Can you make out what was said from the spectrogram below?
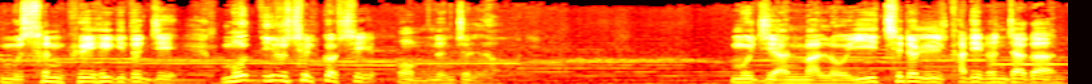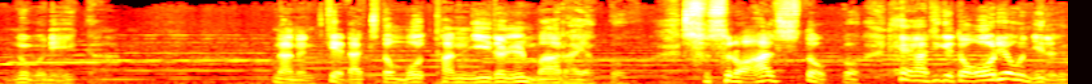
무슨 계획이든지 못 이루실 것이 없는 줄 나오니 무지한 말로 이치를 가리는 자가 누구니까 나는 깨닫지도 못한 일을 말하였고 스스로 알 수도 없고 헤아리기도 어려운 일을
